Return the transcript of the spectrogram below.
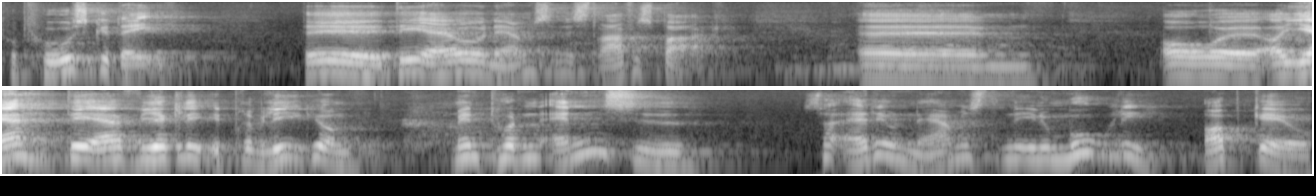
på påskedag. Det, det er jo nærmest sådan et straffespark. Øh, og, øh, og ja, det er virkelig et privilegium. Men på den anden side, så er det jo nærmest en umulig opgave,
